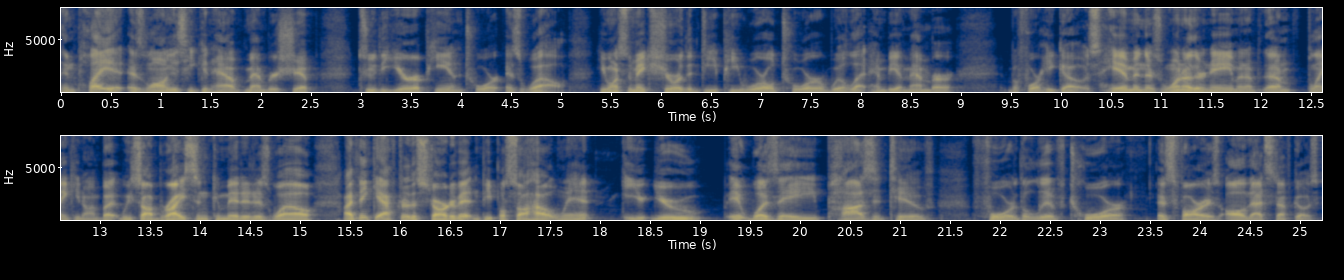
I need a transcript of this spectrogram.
and play it as long as he can have membership to the European tour as well. He wants to make sure the DP World Tour will let him be a member before he goes. Him and there's one other name that I'm blanking on, but we saw Bryson committed as well. I think after the start of it and people saw how it went, you, you it was a positive for the LIV Tour as far as all that stuff goes.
